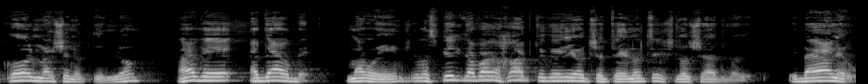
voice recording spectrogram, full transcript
כל מה שנותנים לו, הווה אדר ב. מה רואים? שמספיק דבר אחד כדי להיות שותה, לא צריך שלושה דברים. ובעיה להו,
